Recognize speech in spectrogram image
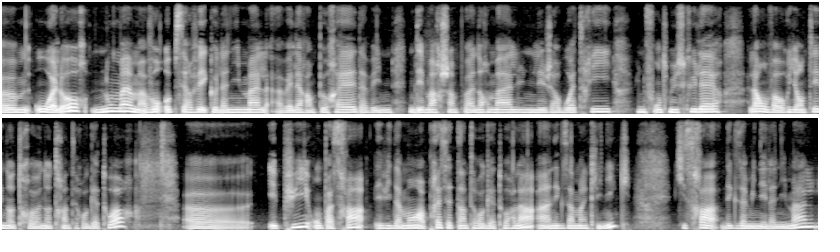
Euh, ou alors nous-mêmes avons observé que l'animal avait l'air un peu raide, avait une, démarche un peu anormale, une légère boiterie, une fonte musculaire. Là, on va orienter notre, interrogatoire. Euh, et puis, on passera évidemment après cet interrogatoire-là à un examen clinique qui sera d'examiner l'animal,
